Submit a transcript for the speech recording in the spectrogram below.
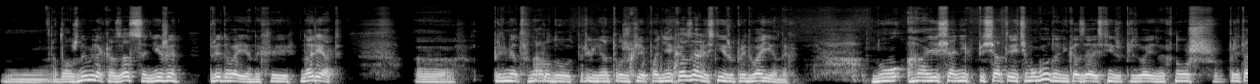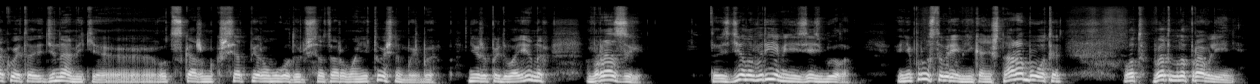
должны были оказаться ниже предвоенных. И наряд предметов народного потребления тоже хлеб, они оказались ниже предвоенных. Ну, а если они к 1953 году не казались ниже предвоенных, ну уж при такой-то динамике, э, вот скажем, к 1961 году или 1962 они точно были бы ниже предвоенных в разы. То есть дело времени здесь было. И не просто времени, конечно, а работы вот в этом направлении.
